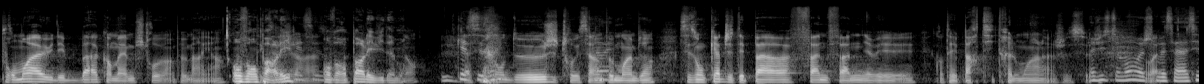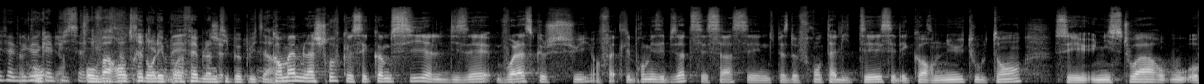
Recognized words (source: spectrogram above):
pour moi, a eu des bas quand même, je trouve, un peu Marie. On va en parler, on va en parler évidemment. La saison 2, j'ai trouvé ça un peu moins bien. Saison 4, j'étais pas fan fan. Il y avait quand elle est partie très loin là, je sais. Bah, justement, je trouvais ça assez fabuleux qu'elle puisse. On va rentrer dans les points faibles un petit peu plus tard. Quand même, là, je trouve que c'est comme si elle disait voilà ce que je suis. En fait, les premiers épisodes, c'est ça, c'est une espèce de frontalité, c'est des corps nus tout le temps, c'est une histoire où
